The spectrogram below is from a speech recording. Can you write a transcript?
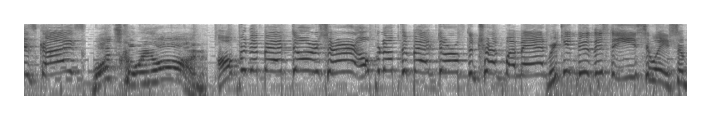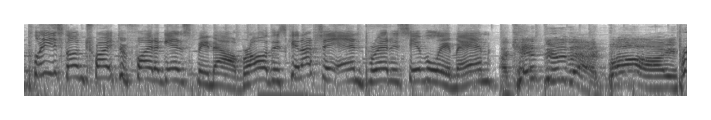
this, guys. What's going on? Open the back door, sir. Open up the back door of the truck, my man. We can do this the easy way, so please don't try to fight against me now, bro. This can actually end pretty civilly, man. I can't do that. Bye. Bro,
